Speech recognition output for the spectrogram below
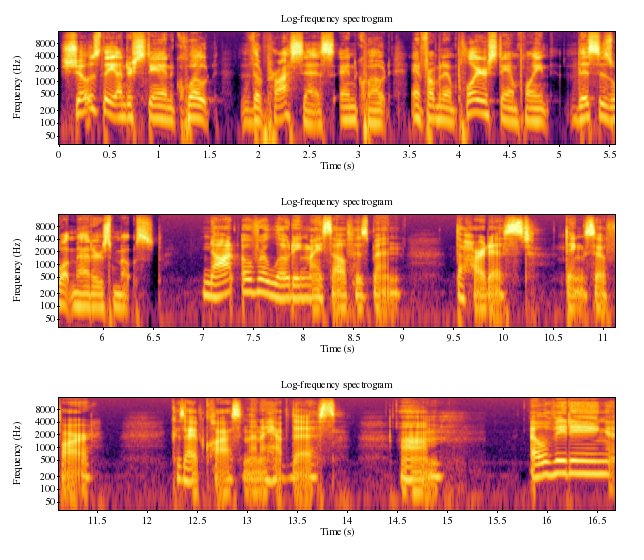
shows they understand, quote, the process, end quote. And from an employer standpoint, this is what matters most. Not overloading myself has been the hardest thing so far because I have class and then I have this. Um, elevating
